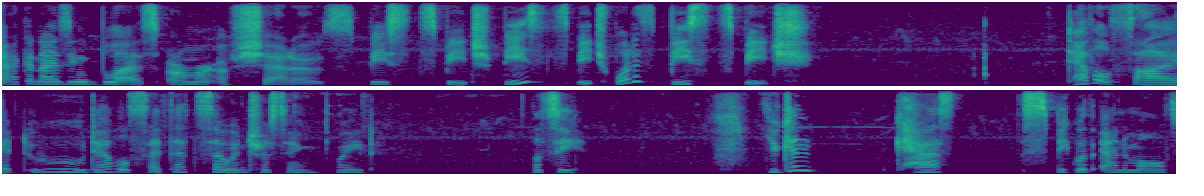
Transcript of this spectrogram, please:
Ag- agonizing blast, armor of shadows, beast speech. Beast speech? What is beast speech? Devil's Sight. Ooh, devil's sight. That's so interesting. Wait. Let's see. You can cast speak with animals.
